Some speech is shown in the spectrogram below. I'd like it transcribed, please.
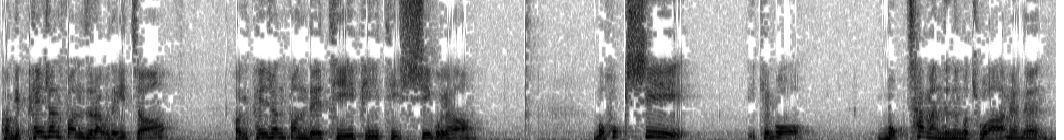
거기 pension fund라고 돼 있죠? 거기 pension fund의 D, B, D, C고요. 뭐 혹시 이렇게 뭐 목차 만드는 거 좋아하면은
